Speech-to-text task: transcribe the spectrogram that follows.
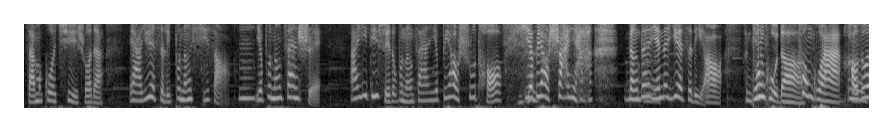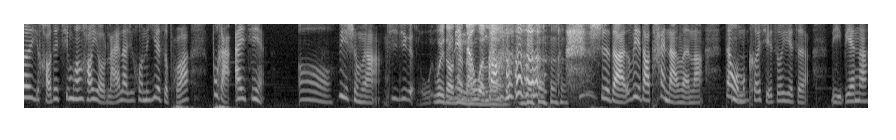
咱们过去说的呀，月子里不能洗澡，嗯，也不能沾水。啊，一滴水都不能沾，也不要梳头，也不要刷牙，冷的人的月子里啊、嗯，很痛苦的，痛苦啊！好多、嗯、好多亲朋好友来了之后，那月子婆不敢挨近。哦，为什么呀？这这个味道太难闻吧？是的，味道太难闻了。但我们嗯科学坐月子里边呢，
